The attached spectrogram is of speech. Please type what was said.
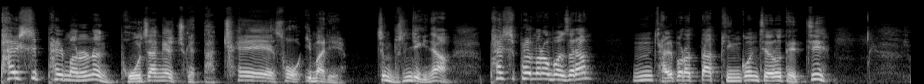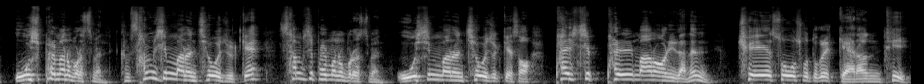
88만 원은 보장해 주겠다. 최소 이 말이에요. 지금 무슨 얘기냐? 88만 원 번 사람 음, 잘 벌었다. 빈곤 제로 됐지? 58만 원 벌었으면 그럼 30만 원 채워줄게. 38만 원 벌었으면 50만 원 채워줄게 해서 88만 원이라는 최소 소득을 개런티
